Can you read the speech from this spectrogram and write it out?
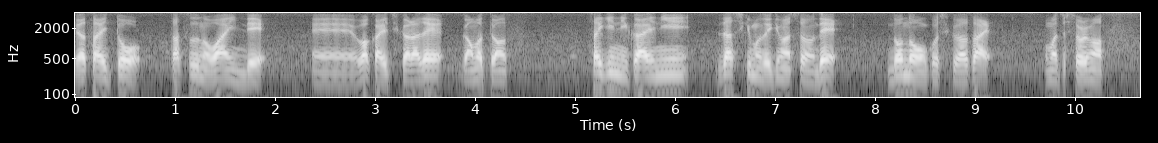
野菜と多数のワインで、えー、若い力で頑張ってます。最近2階に座敷もできましたのでどんどんお越しください。お待ちしております。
